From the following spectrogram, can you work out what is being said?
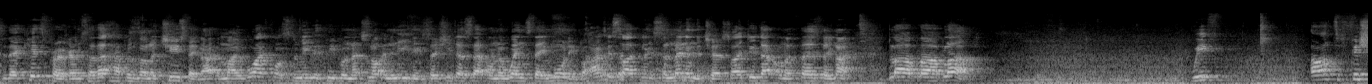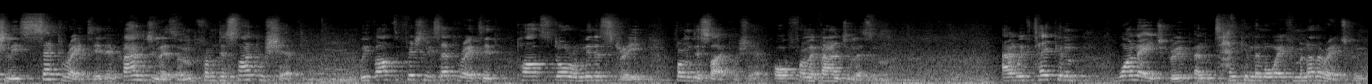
to their kids program, so that happens on a Tuesday night. And my wife wants to meet with people, and that's not in an evening, so she does that on a Wednesday morning. But I'm discipling some men in the church, so I do that on a Thursday night. Blah, blah, blah. We've artificially separated evangelism from discipleship we've artificially separated pastoral ministry from discipleship or from evangelism. And we've taken one age group and taken them away from another age group.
